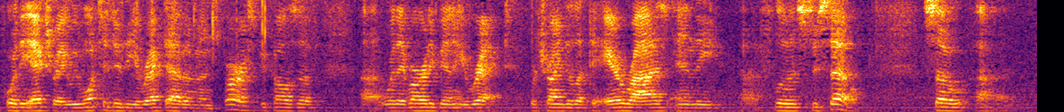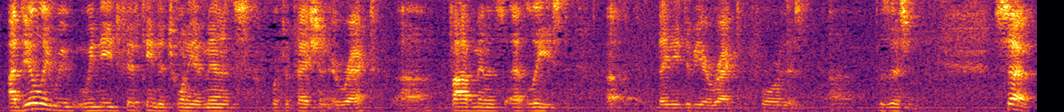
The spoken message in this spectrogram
for the x-ray, we want to do the erect abdomen first because of uh, where they've already been erect. We're trying to let the air rise and the uh, fluids to settle. So uh, ideally we, we need 15 to 20 minutes with the patient erect, uh, five minutes at least uh, they need to be erect for this uh, position. So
